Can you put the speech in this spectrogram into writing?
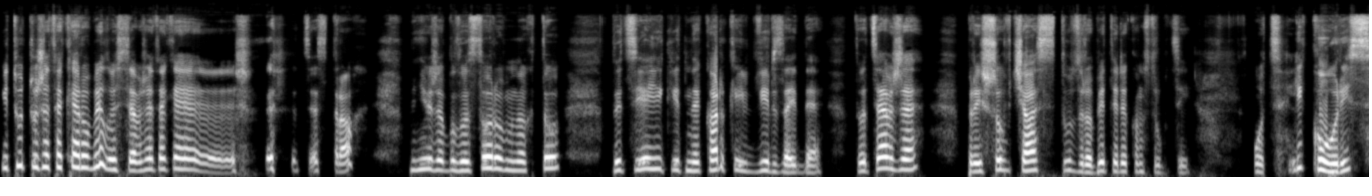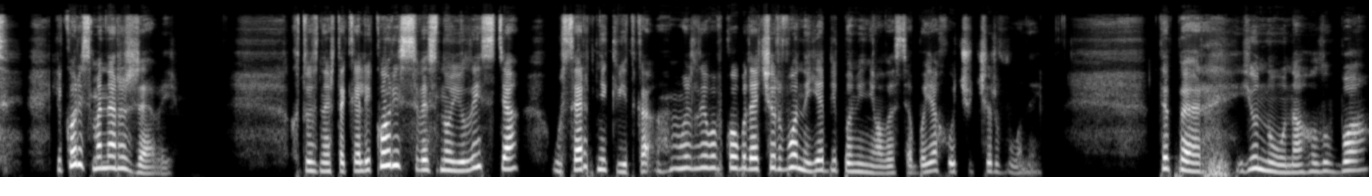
і тут уже таке робилося, вже таке це страх. Мені вже було соромно, хто до цієї квітникарки в двір зайде. То це вже прийшов час тут зробити реконструкції. От, лікоріс. Лікоріс в мене рожевий. Хто знає таке лікоріс, весною листя, у серпні квітка. Можливо, в кого буде червоний, я б і помінялася, бо я хочу червоний. Тепер юнона голуба,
